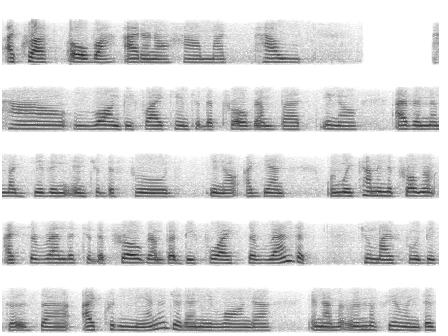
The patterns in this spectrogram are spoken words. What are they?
I crossed over. I don't know how much, how, how long before I came to the program, but you know, I remember giving into the food. You know, again, when we come in the program, I surrendered to the program, but before I surrendered to my food because uh, I couldn't manage it any longer, and I remember feeling there's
